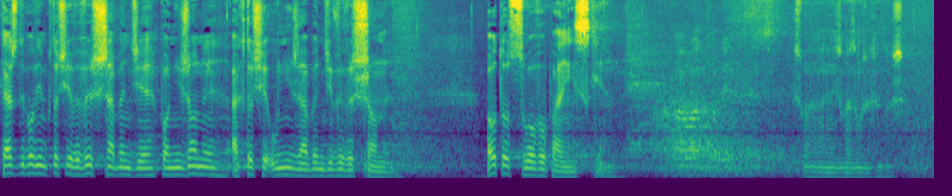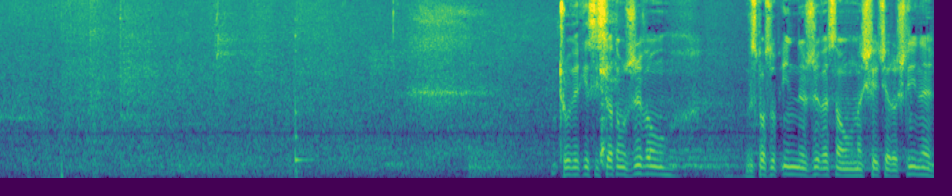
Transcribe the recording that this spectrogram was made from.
Każdy bowiem, kto się wywyższa, będzie poniżony, a kto się uniża, będzie wywyższony. Oto słowo Pańskie. Człowiek jest istotą żywą. W sposób inny żywe są na świecie rośliny,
